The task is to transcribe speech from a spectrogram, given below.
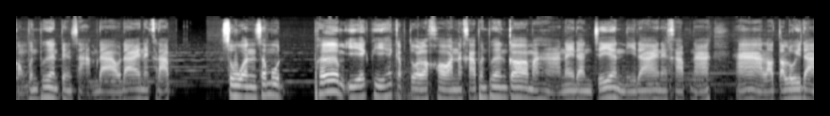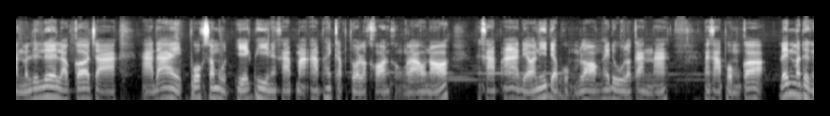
ของเพื่อนๆเป็น 3 ดาวได้นะครับ ส่วนสมุด เพิ่ม EXP ให้กับตัวละครนะครับเพื่อนๆก็มาหาในดันเจียนนี้ได้นะครับนะอ่าเราตะลุยด่านมาเรื่อยๆ แล้วก็จะอ่าได้พวกสมุด EXP นะครับมาอัพให้กับตัวละครของเราเนาะนะครับอ่าเดี๋ยวอันนี้เดี๋ยวผมลองให้ดูแล้วกันนะนะครับผมก็เล่นมาถึง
